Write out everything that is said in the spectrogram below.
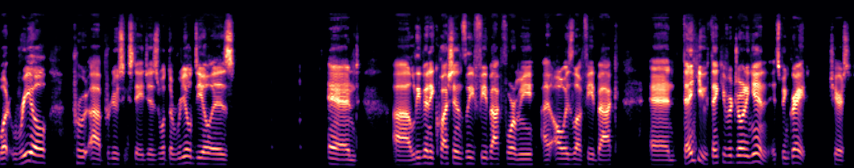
what real uh, producing stage is, what the real deal is, and uh, leave any questions, leave feedback for me. I always love feedback. And thank you. Thank you for joining in. It's been great. Cheers.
